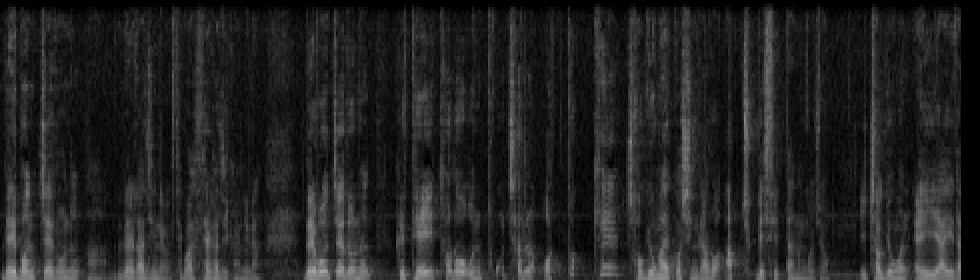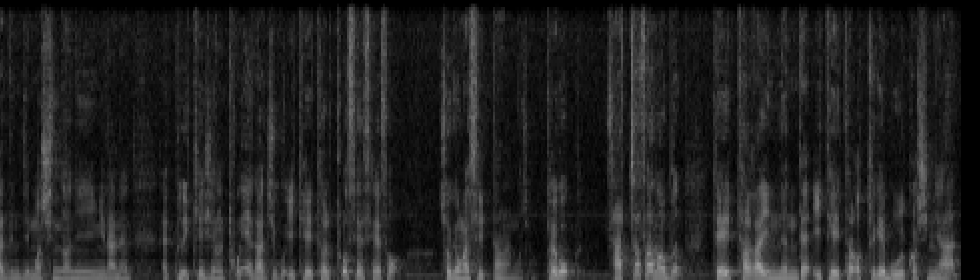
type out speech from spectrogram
네 번째로는 아, 네 가지네요. 세, 세 가지가 아니라 네 번째로는 그 데이터로 얻은 통찰을 어떻게 적용할 것인가로 압축될 수 있다는 거죠. 이 적용은 AI라든지 machine learning이라는 애플리케이션을 통해 가지고 이 데이터를 process해서 적용할 수 있다는 거죠. 결국 4차 산업은 데이터가 있는데 이 데이터를 어떻게 모을 것이냐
